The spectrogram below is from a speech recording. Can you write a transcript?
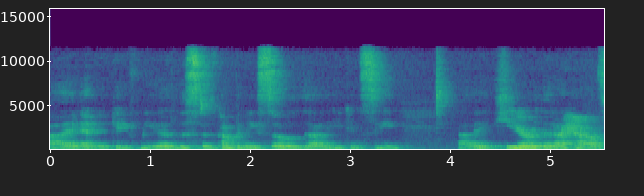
uh, and it gave me a list of companies, so that you can see uh, here that I have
